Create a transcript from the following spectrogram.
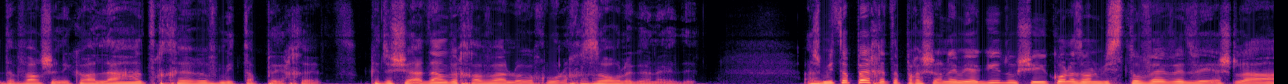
דבר שנקרא להט חרב מתהפכת, כדי שאדם וחווה לא יוכלו לחזור לגן עדן. אז מתהפכת, הפרשנים יגידו שהיא כל הזמן מסתובבת ויש לה,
